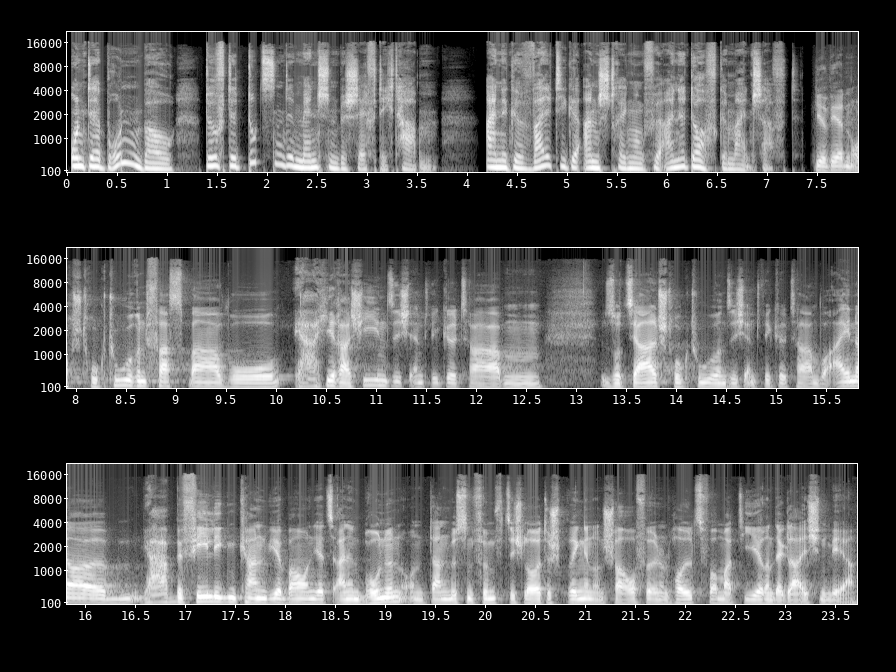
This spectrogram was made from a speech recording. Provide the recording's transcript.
und der Brunnenbau dürfte Dutzende Menschen beschäftigt haben. Eine gewaltige Anstrengung für eine Dorfgemeinschaft. Hier werden auch Strukturen fassbar, wo ja, Hierarchien sich entwickelt haben, Sozialstrukturen sich entwickelt haben, wo einer ja, befehligen kann, wir bauen jetzt einen Brunnen und dann müssen 50 Leute springen und schaufeln und Holz formatieren, dergleichen mehr.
